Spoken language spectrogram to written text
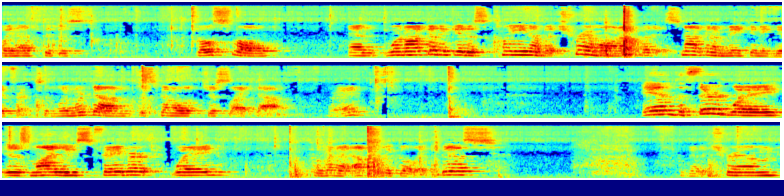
we have to just go slow. And we're not going to get as clean of a trim on it, but it's not going to make any difference. And when we're done, it's going to look just like that, right? And the third way is my least favorite way. We're going to actually go like this. We're going to trim.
